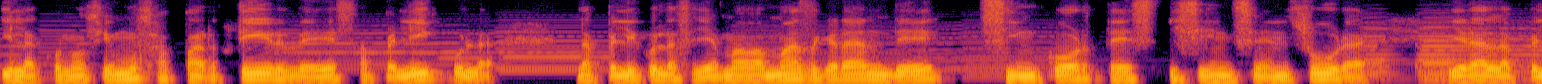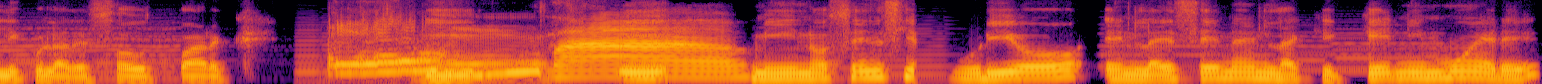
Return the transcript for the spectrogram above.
y la conocimos a partir de esa película. La película se llamaba Más Grande, sin cortes y sin censura, y era la película de South Park. Y ¡Wow! mi inocencia murió en la escena en la que Kenny muere.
